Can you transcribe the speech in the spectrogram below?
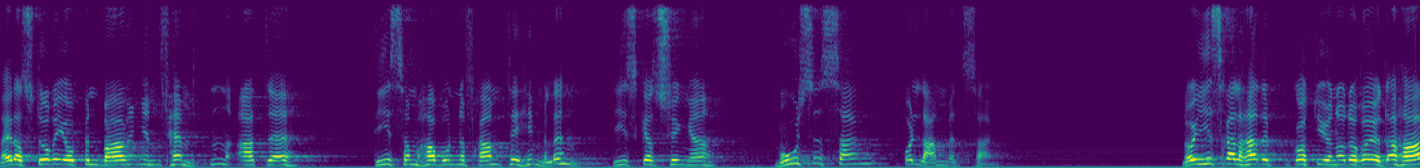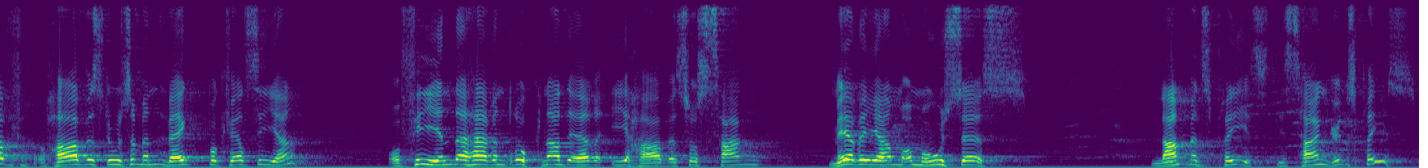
Nei, det står i Åpenbaringen 15 at eh, de som har vunnet fram til himmelen, de skal synge Moses sang og lammets sang. Når Israel hadde gått gjennom Det røde hav, og havet sto som en vegg på hver side, og fiendeherren drukna der i havet, så sang Miriam og Moses lammets pris. De sang Guds pris.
